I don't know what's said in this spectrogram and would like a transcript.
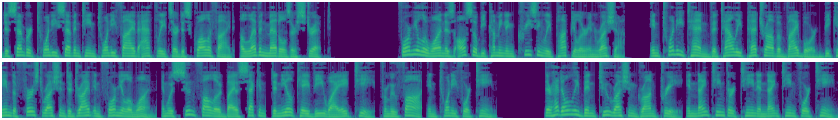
December 2017 25 athletes are disqualified, 11 medals are stripped. Formula One is also becoming increasingly popular in Russia. In 2010 Vitaly Petrov of Vyborg became the first Russian to drive in Formula One, and was soon followed by a second, Daniil Kvyat, from Ufa, in 2014. There had only been two Russian Grand Prix in 1913 and 1914,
